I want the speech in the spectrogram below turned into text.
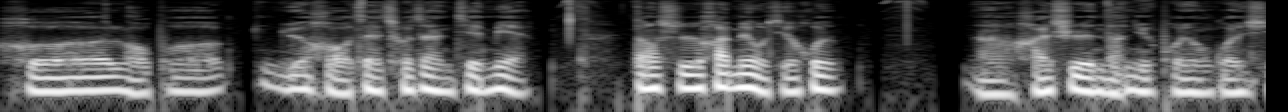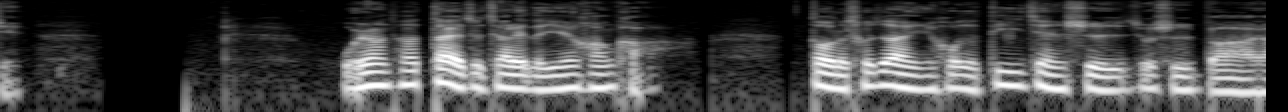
和老婆约好在车站见面。当时还没有结婚，啊，还是男女朋友关系。我让他带着家里的银行卡，到了车站以后的第一件事就是把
